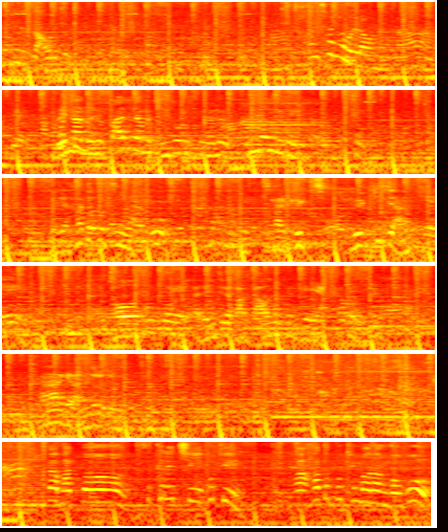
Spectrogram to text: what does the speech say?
코팅에서 나오는 거죠. 천천히 올라오는구나. 왜냐하면 빨리 하면 진동이 있으면 울렁이 되니까. 이제 하드 코팅이라고 잘 긁지, 긁히지 않게 저 상태에 그러니까 렌즈가 막 나온 상태는 되게 약하거든요. 강하게 만들어주는 거죠. 아까 봤던 스크래치 코팅 다 하드 코팅만 한 거고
